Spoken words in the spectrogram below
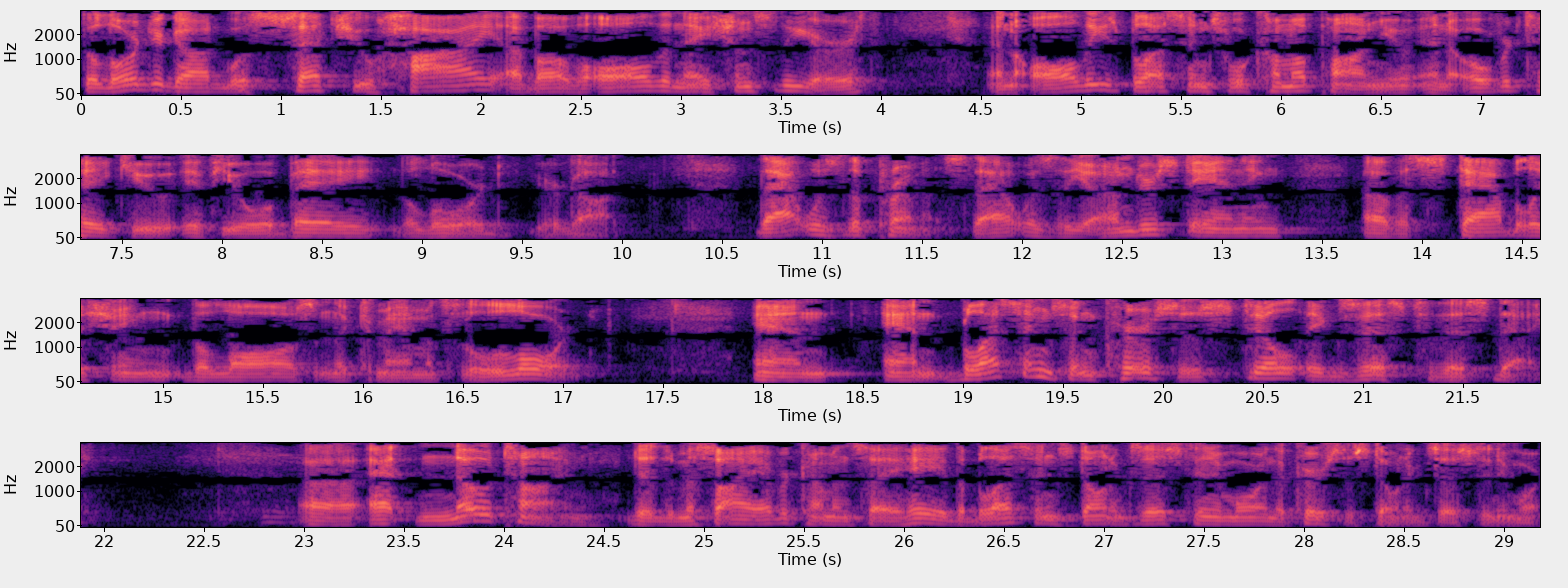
the Lord your God will set you high above all the nations of the earth, and all these blessings will come upon you and overtake you if you obey the Lord your God. That was the premise. That was the understanding of establishing the laws and the commandments of the Lord. And, and blessings and curses still exist to this day. Uh, at no time did the Messiah ever come and say, hey, the blessings don't exist anymore and the curses don't exist anymore.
